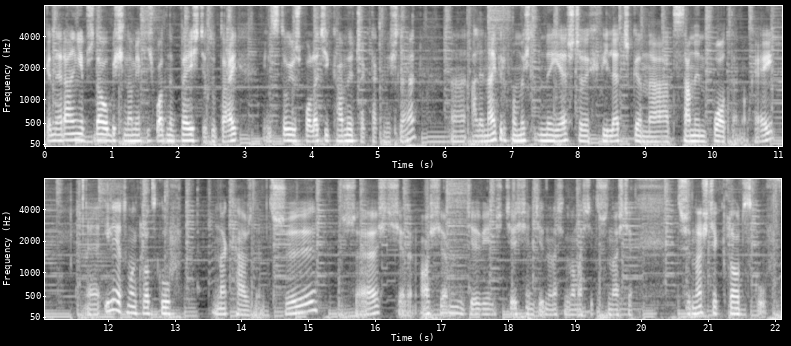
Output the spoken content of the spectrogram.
Generalnie przydałoby się nam jakieś ładne wejście tutaj, więc tu już poleci kamyczek, tak myślę. E, Ale najpierw pomyślmy jeszcze chwileczkę nad samym płotem, ok? Ile ja tu mam klocków na każdym? 3, 6, 7, 8, 9, 10, 11, 12, 13. 13 klocków.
